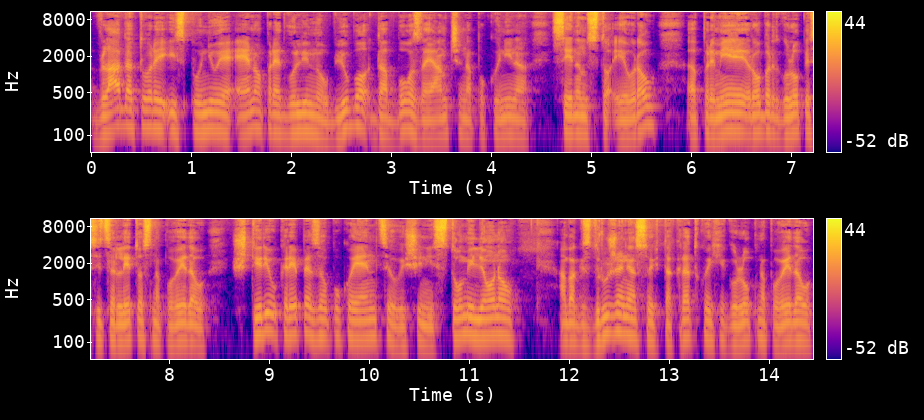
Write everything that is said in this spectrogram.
Vlada torej izpolnjuje eno predvolilno obljubo, da bo zajamčena pokojnina 700 evrov. Premijer Robert Golop je sicer letos napovedal štiri ukrepe za upokojence v višini 100 milijonov, ampak združenja so jih takrat, ko jih je Golop napovedal,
